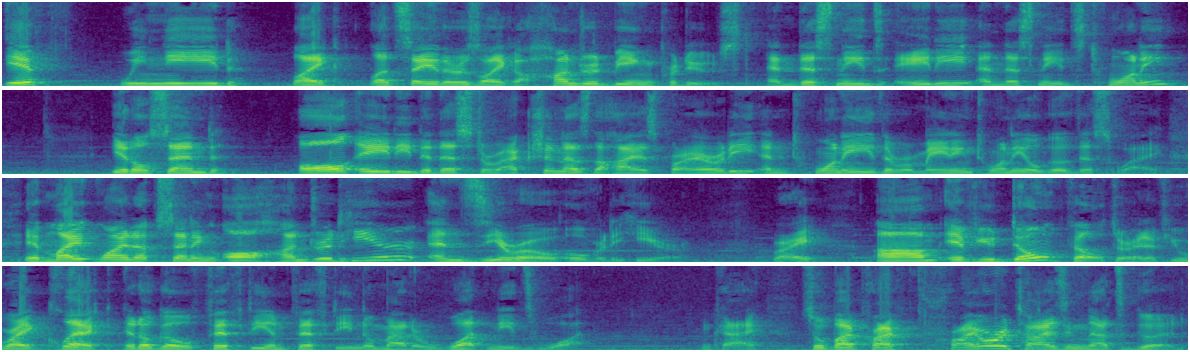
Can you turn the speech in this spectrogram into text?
if we need, like, let's say there's like 100 being produced, and this needs 80 and this needs 20, it'll send all 80 to this direction as the highest priority, and 20, the remaining 20, will go this way. It might wind up sending all 100 here and 0 over to here, right? Um, if you don't filter it, if you right click, it'll go 50 and 50 no matter what needs what. Okay, so by pri prioritizing, that's good.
